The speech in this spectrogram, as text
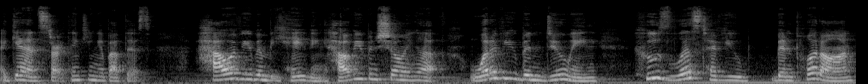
again, start thinking about this. How have you been behaving? How have you been showing up? What have you been doing? Whose list have you been put on?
